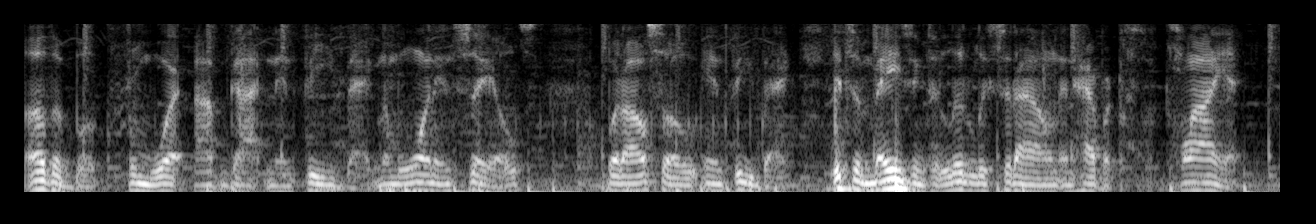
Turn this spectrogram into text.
other book from what I've gotten in feedback. Number one, in sales but also in feedback. It's amazing to literally sit down and have a client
